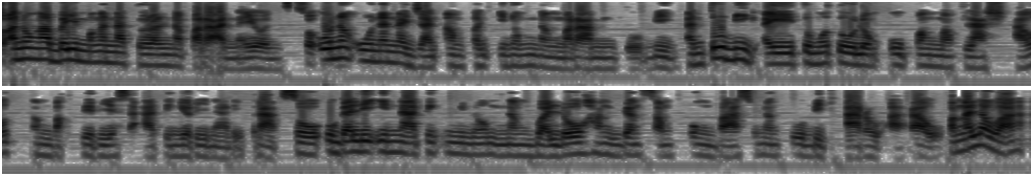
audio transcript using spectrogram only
So ano nga ba yung mga natural na paraan na yon? So unang-una na dyan ang pag-inom ng maraming tubig. Ang tubig ay tumutulong upang ma-flush out ang bakterya sa ating urinary tract. So ugaliin nating uminom ng 8 hanggang 10 baso ng tubig araw-araw. Pangalawa,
